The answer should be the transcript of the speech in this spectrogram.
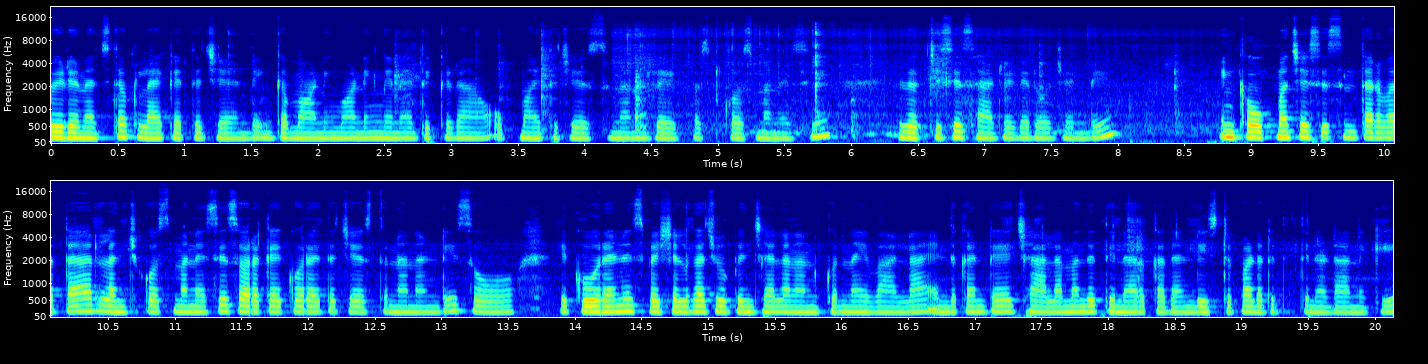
వీడియో నచ్చితే ఒక లైక్ అయితే చేయండి. ఇంకా మార్నింగ్ మార్నింగ్ నేనైతే ఇక్కడ ఉప్మా అయితే చేస్తున్నాను బ్రేక్ఫాస్ట్ కోసం అనేసి. ఇది వచ్చేసి సాటర్డే రోజు అండి ఇంకా ఉప్మా చేసేసిన తర్వాత లంచ్ కోసం అనేసి సొరకాయ కూర అయితే చేస్తున్నానండి. సో ఈ కూరని స్పెషల్గా చూపించాలని అనుకున్న ఇవాళ. ఎందుకంటే చాలామంది తినరు కదండి ఇష్టపడరు తినడానికి.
